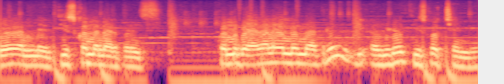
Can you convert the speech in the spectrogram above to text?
ఏమనలేదు తీసుకోమన్నారు ఫ్రెండ్స్. కొన్ని దేవాలయాల్లో మాత్రం వీడియో తీసుకొచ్చండి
